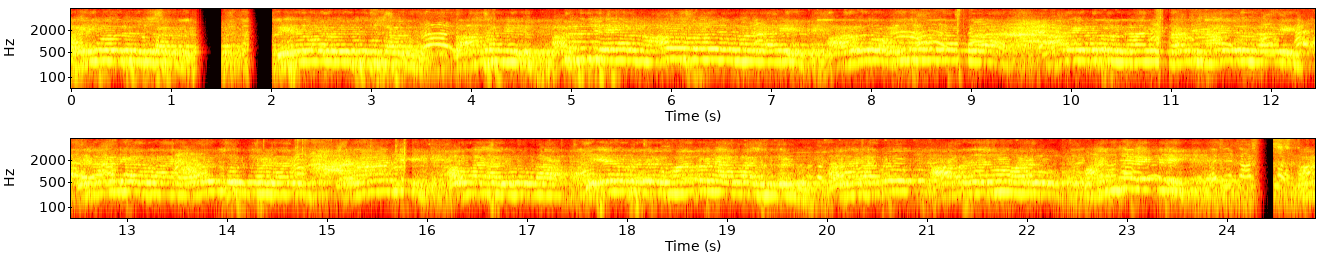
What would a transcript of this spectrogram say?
రైతు వైపు చూశారు పేదవాళ్ళ వైపు చూశారు రాష్ట్రాన్ని అభివృద్ధి చేయాలన్న ఆలోచనలో ఉన్నారు కానీ ఆ రోజు ఐదు సంవత్సరాలు కూడా కార్యకర్తలు కానీ ప్రతి నాయకులు కానీ ఎలాంటి వాళ్ళు కానీ అభివృద్ధి సూచనలు కానీ ఎలాంటి అవకాశాలు ఇవ్వకుండా పేద ప్రజలకు మాత్రమే అవకాశం ఇచ్చాడు అలాంటప్పుడు ఆ ప్రదేశంలో మనకు మంచి వ్యక్తిని మన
